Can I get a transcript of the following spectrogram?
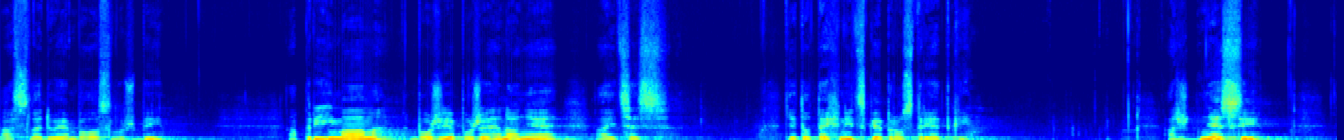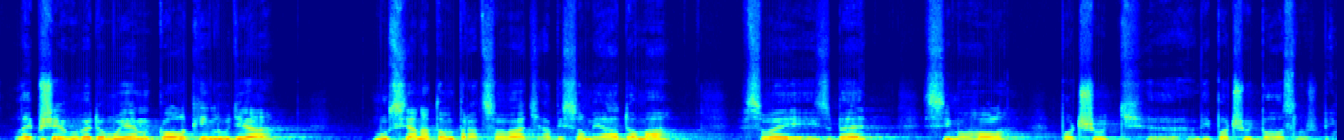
a sledujem bohoslužby a príjmam Božie požehnanie aj cez tieto technické prostriedky. Až dnes si lepšie uvedomujem, koľkí ľudia musia na tom pracovať, aby som ja doma v svojej izbe si mohol počuť, e, vypočuť bohoslužby.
